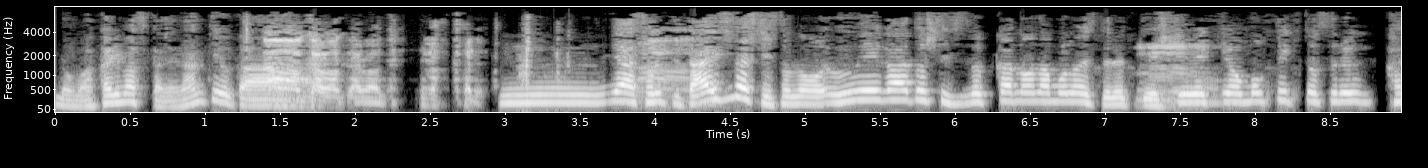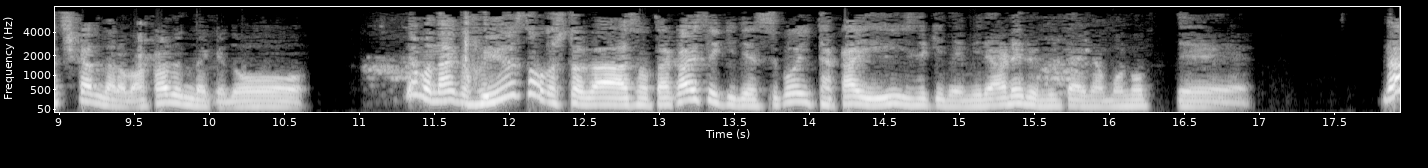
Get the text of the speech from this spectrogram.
の分かりますかね？なんていうか。ああ、わかるわかるわかる。わかる。うーん、いや、それって大事だし、その運営側として持続可能なものにするっていう収益を目的とする価値観ならわかるんだけど、でもなんか富裕層の人が、その高い席ですごい高いいい席で見られるみたいなものって、なん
